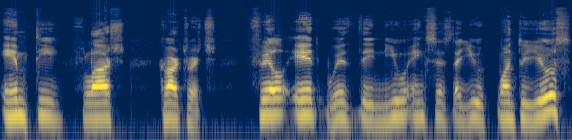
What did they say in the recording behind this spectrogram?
empty, flush cartridge. Fill it with the new inksets that you want to use.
